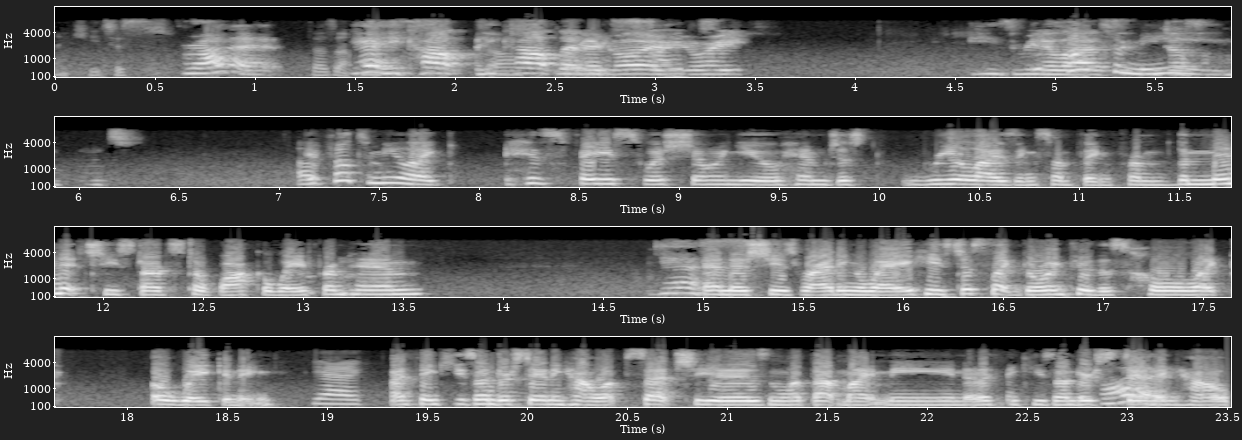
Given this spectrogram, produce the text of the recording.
like he just Right. doesn't. Yeah, he can't. He can't let her go, or he, he's realised to that he me- doesn't. want- It felt to me like his face was showing you him just realizing something from the minute she starts to walk away from him, Yes. and as she's riding away, he's just like going through this whole like awakening. Yeah, I think he's understanding how upset she is and what that might mean, and I think he's understanding Right. how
